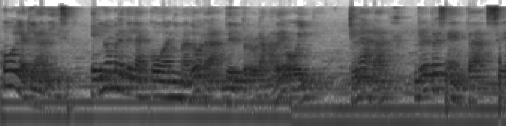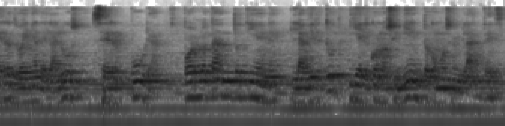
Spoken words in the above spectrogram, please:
Hola Gladys, el nombre de la coanimadora del programa de hoy, Clara, representa ser dueña de la luz, ser pura, por lo tanto tiene la virtud y el conocimiento como semblantes.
